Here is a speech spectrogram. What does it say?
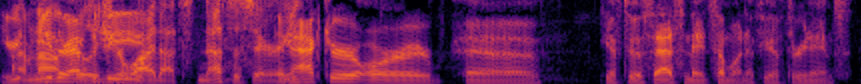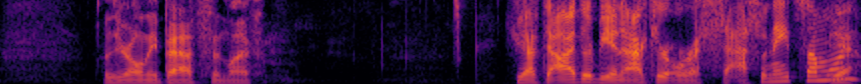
You I'm not either have really to be sure why that's necessary. an actor or uh, you have to assassinate someone if you have three names. Those are your only paths in life. you have to either be an actor or assassinate someone.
